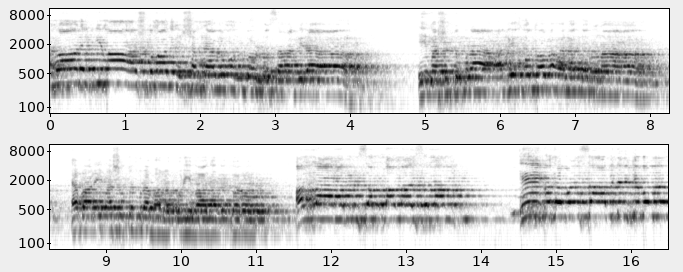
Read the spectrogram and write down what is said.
এমন একটি মাস তোমাদের সামনে আগমন করল সাহাবিরা। এই মাসে তোমরা আগের মতো অবহেলা করো না। এবার এই মাসে তোমরা ভালো করে ইবাদত করো। আল্লাহ নবী সাল্লাল্লাহু আলাইহি সাল্লাম এই কথা বলে সাহাবীদেরকে বললেন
